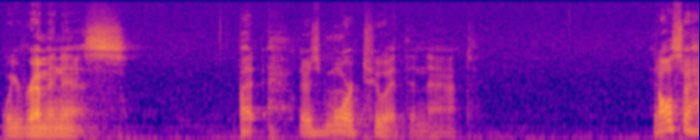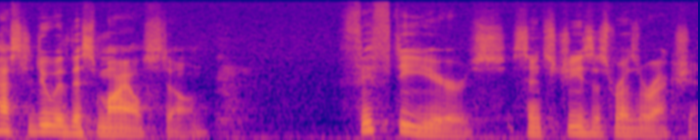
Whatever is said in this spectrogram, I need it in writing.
We reminisce. But there's more to it than that. It also has to do with this milestone 50 years since Jesus' resurrection,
